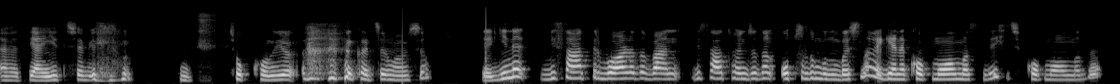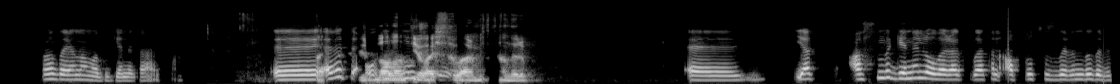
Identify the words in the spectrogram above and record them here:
Evet yani yetişebildim. Çok konuyu kaçırmamışım. E, yine bir saattir bu arada ben bir saat önceden oturdum bunun başına ve gene kopma olmasın diye hiç kopma olmadı. Bana dayanamadı gene galiba. E, evet. Bir bağlantı yavaşlığı varmış sanırım. E, ya aslında genel olarak zaten upload hızlarında da bir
